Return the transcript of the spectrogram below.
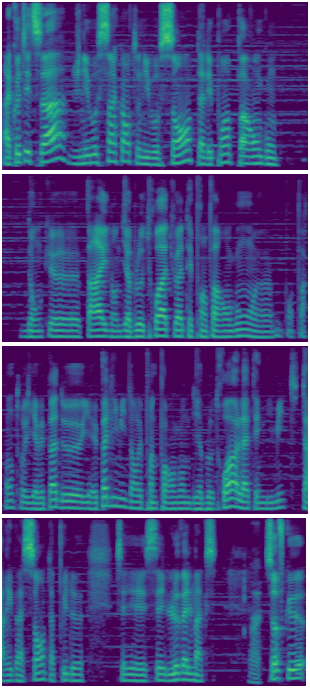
À côté de ça, du niveau 50 au niveau 100, tu as les points parangon. Donc, euh, pareil, dans Diablo 3, tu vois, tes points parangon. bon, par contre, il n'y avait, pas de- il y avait pas de limite dans les points de parangon de Diablo 3. Là, tu as une limite, tu arrives à 100, tu plus de. C'est c'est level max. Ouais. Sauf que,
